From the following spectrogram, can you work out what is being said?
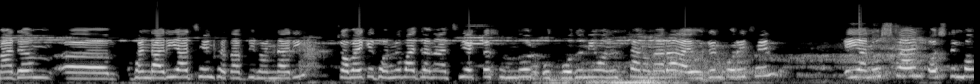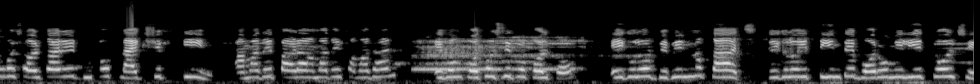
ম্যাডাম ভান্ডারি আছেন, শতাব্দী ভান্ডারি। সবাইকে ধন্যবাদ জানাচ্ছি। একটা সুন্দর উদ্বোধনী অনুষ্ঠান ওনারা আয়োজন করেছেন। এই অনুষ্ঠান পশ্চিমবঙ্গ সরকারের দুটো ফ্ল্যাগশিপ স্কিম আমাদের পাড়া, আমাদের সমাধান এবং পথশ্রী প্রকল্প। এইগুলোর বিভিন্ন কাজ, যেগুলো এই তিনটে বড় মিলিয়ে চলছে,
